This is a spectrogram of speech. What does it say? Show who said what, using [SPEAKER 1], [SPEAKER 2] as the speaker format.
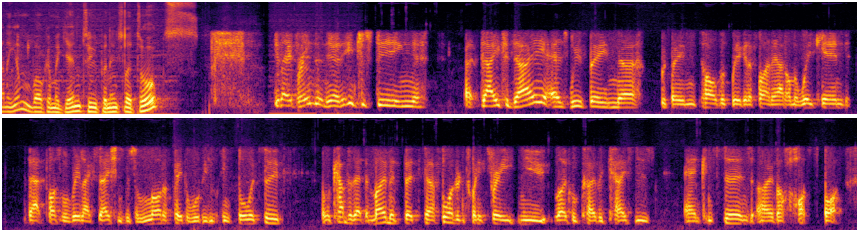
[SPEAKER 1] Cunningham, welcome again to Peninsula Talks.
[SPEAKER 2] G'day, Brendan. Yeah, an interesting uh, day today, as we've been uh, we've been told that we're going to find out on the weekend about possible relaxations, which a lot of people will be looking forward to. And we'll come to that in a moment. But uh, 423 new local COVID cases and concerns over hotspots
